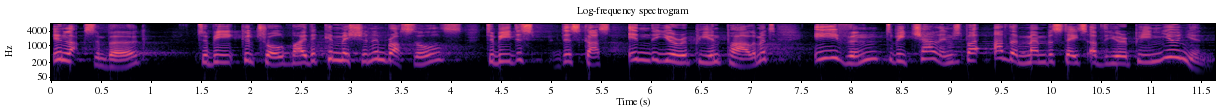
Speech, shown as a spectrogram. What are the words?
in Luxembourg, to be controlled by the Commission in Brussels, to be dis discussed in the European Parliament, even to be challenged by other member states of the European Union.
